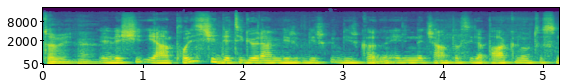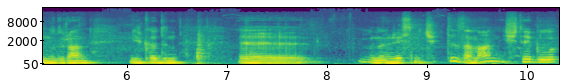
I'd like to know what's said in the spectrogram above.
tabii. evet. E, ve şi- yani polis şiddeti gören bir bir bir kadın elinde çantasıyla parkın ortasında duran bir kadın e, bunun resmi çıktığı zaman işte bu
